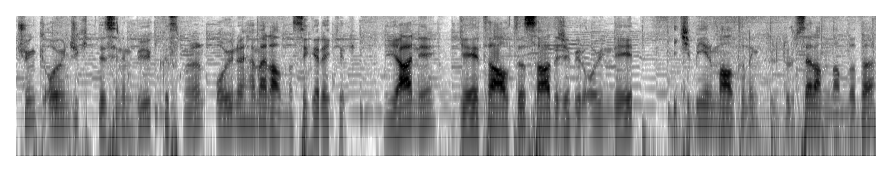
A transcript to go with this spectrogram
Çünkü oyuncu kitlesinin büyük kısmının oyunu hemen alması gerekir. Yani GTA 6 sadece bir oyun değil, 2026'nın kültürsel anlamda da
